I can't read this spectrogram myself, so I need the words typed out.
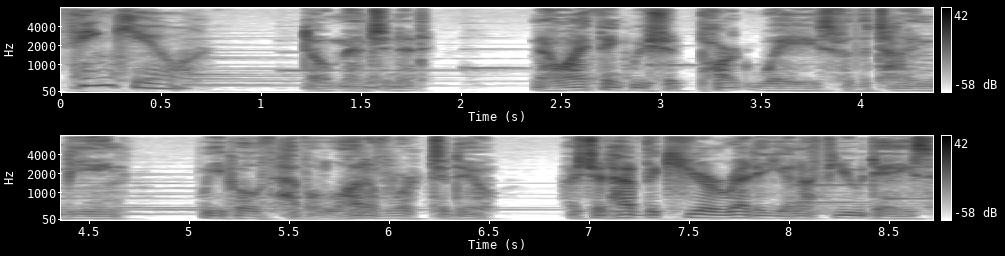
Thank you. Don't mention it. Now I think we should part ways for the time being. We both have a lot of work to do. I should have the cure ready in a few days.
